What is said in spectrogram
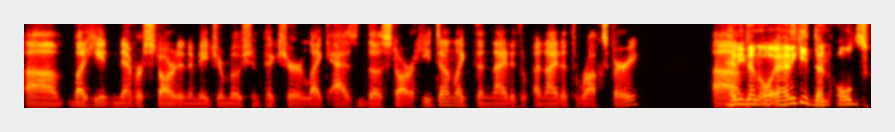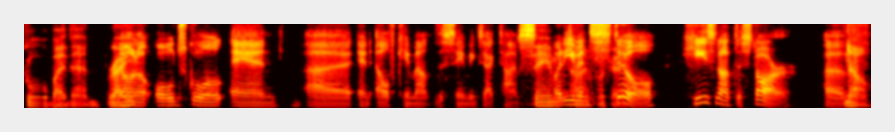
um, but he had never starred in a major motion picture like as the star. He'd done like the night of the, a night at the Roxbury. Um, had he done? I think he'd done old school by then, right? No, no, old school and uh, and Elf came out at the same exact time. Same, but even okay. still, he's not the star of no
